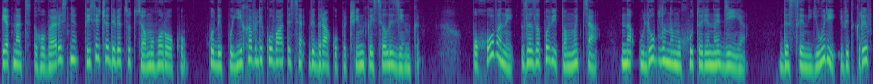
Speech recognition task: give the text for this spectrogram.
15 вересня 1907 року, куди поїхав лікуватися від раку печінки й селезінки. Похований за заповітом митця на улюбленому хуторі Надія, де син Юрій відкрив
